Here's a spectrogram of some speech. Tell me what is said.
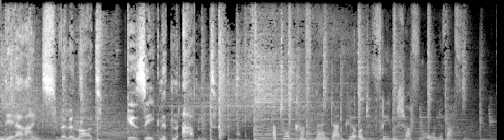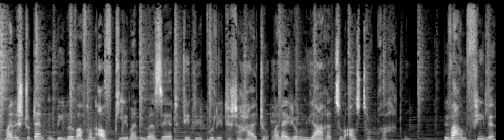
NDR1 Welle Nord. Gesegneten Abend. Atomkraft nein danke und Frieden schaffen ohne Waffen. Meine Studentenbibel war von Aufklebern übersät, die die politische Haltung meiner jungen Jahre zum Ausdruck brachten. Wir waren viele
